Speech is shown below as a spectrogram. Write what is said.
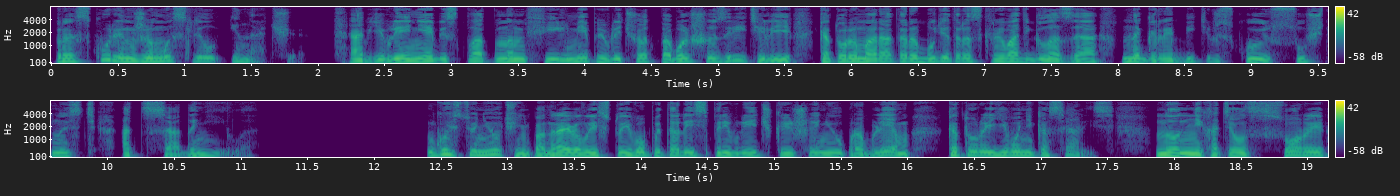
Проскурин же мыслил иначе. Объявление о бесплатном фильме привлечет побольше зрителей, которым оратор будет раскрывать глаза на грабительскую сущность отца Даниила. Гостю не очень понравилось, что его пытались привлечь к решению проблем, которые его не касались, но он не хотел ссоры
